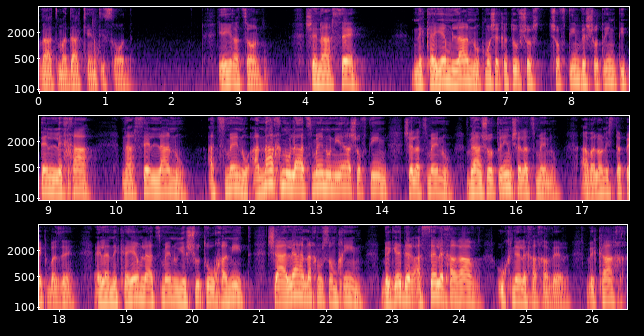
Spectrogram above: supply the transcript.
וההתמדה כן תשרוד. יהי רצון שנעשה, נקיים לנו, כמו שכתוב, שופטים ושוטרים תיתן לך, נעשה לנו, עצמנו, אנחנו לעצמנו נהיה השופטים של עצמנו והשוטרים של עצמנו. אבל לא נסתפק בזה, אלא נקיים לעצמנו ישות רוחנית שעליה אנחנו סומכים, בגדר עשה לך רב וקנה לך חבר. וכך,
